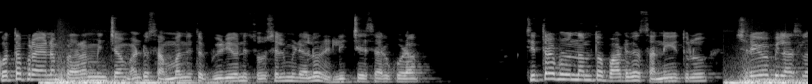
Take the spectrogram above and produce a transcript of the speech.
కొత్త ప్రయాణం ప్రారంభించాం అంటూ సంబంధిత వీడియోని సోషల్ మీడియాలో రిలీజ్ చేశారు కూడా. చిత్ర బృందంతో పాటుగా సన్నిహితులు శ్రేయోభిలాసుల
